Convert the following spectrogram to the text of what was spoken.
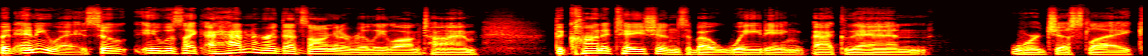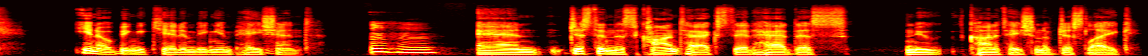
But anyway, so it was like I hadn't heard that song in a really long time. the connotations about waiting back then were just like, you know, being a kid and being impatient. Mm-hmm. And just in this context, it had this new connotation of just like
